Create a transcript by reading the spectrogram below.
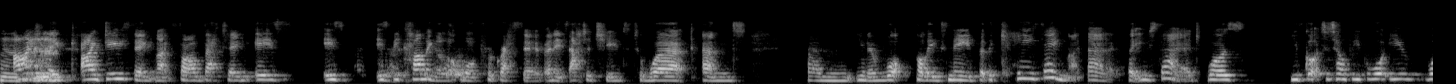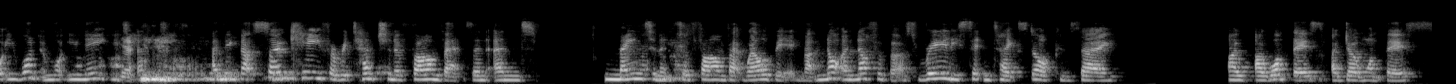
Mm-hmm. I think I do think like farm vetting is is is becoming a lot more progressive and its attitudes to work and um, you know what colleagues need. But the key thing like that that you said was you've got to tell people what you what you want and what you need. Yeah. And I think that's so key for retention of farm vets and and maintenance of farm vet well-being. That not enough of us really sit and take stock and say, I, I want this, I don't want this.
